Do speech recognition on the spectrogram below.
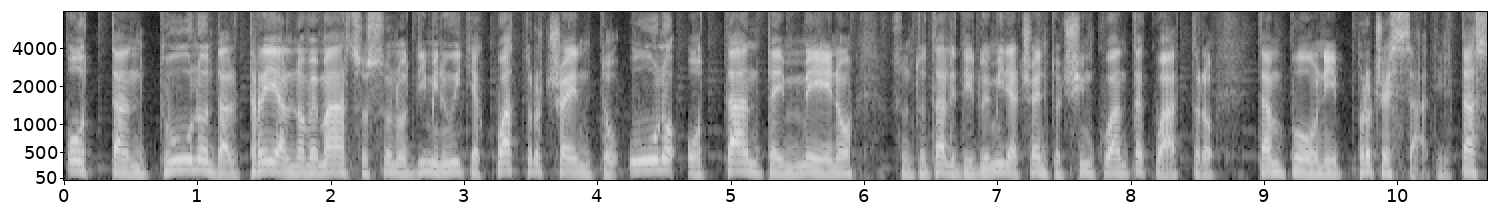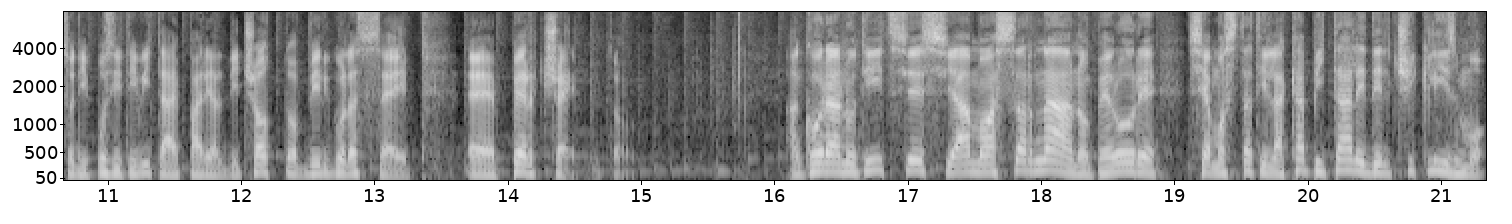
81, dal 3 al 9 marzo sono diminuiti a 401, 80 in meno su un totale di 2154 tamponi processati. Il tasso di positività è pari al 18,6%. Ancora notizie, siamo a Sarnano, per ore siamo stati la capitale del ciclismo,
